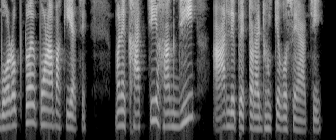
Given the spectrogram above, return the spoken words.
বরফটাই পড়া বাকি আছে। মানে খাচ্ছি, হাঁকছি, আর লেপের তলায় ঢুকে বসে আছি।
